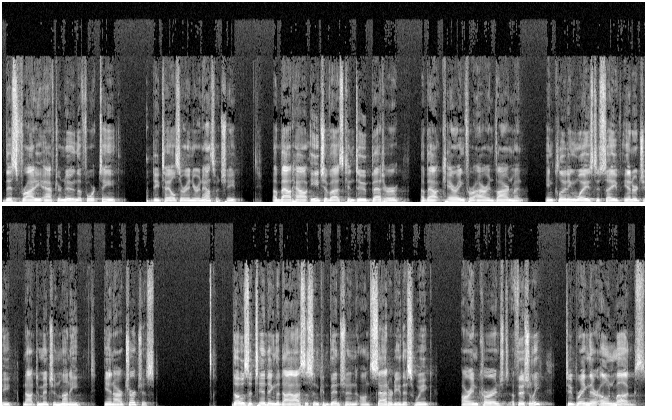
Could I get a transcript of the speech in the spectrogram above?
this Friday afternoon, the 14th. Details are in your announcement sheet about how each of us can do better about caring for our environment, including ways to save energy, not to mention money, in our churches. Those attending the diocesan convention on Saturday this week are encouraged officially to bring their own mugs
